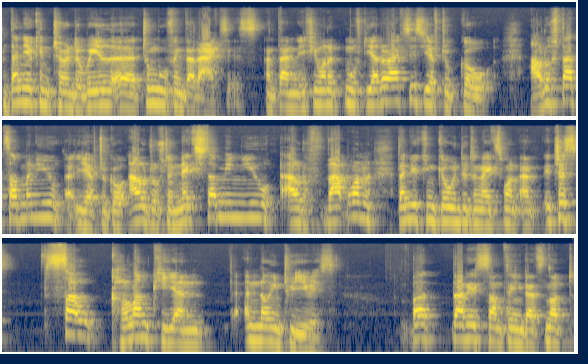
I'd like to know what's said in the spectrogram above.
then you can turn the wheel uh, to move in that axis. And then if you want to move the other axis, you have to go out of that submenu, uh, you have to go out of the next submenu, out of that one, then you can go into the next one. And it's just so clunky and annoying to use but that is something that's not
